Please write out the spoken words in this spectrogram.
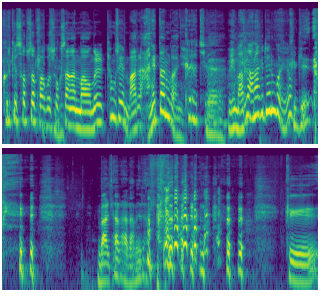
그렇게 섭섭하고 그렇죠. 속상한 마음을 평소에 말을 안 했다는 거 아니에요? 그렇죠. 네. 왜 말을 안 하게 되는 거예요? 그게 말 잘 안 합니다. 그,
